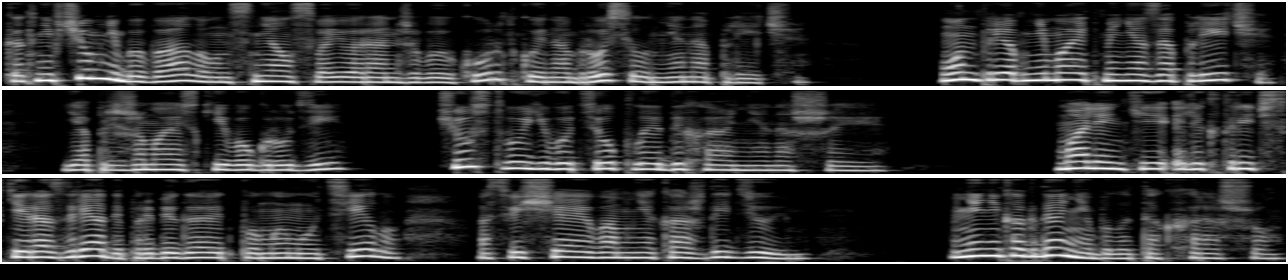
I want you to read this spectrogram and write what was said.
Как ни в чем не бывало, он снял свою оранжевую куртку и набросил мне на плечи. Он приобнимает меня за плечи, я прижимаюсь к его груди, чувствую его теплое дыхание на шее. Маленькие электрические разряды пробегают по моему телу, освещая во мне каждый дюйм. Мне никогда не было так хорошо.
